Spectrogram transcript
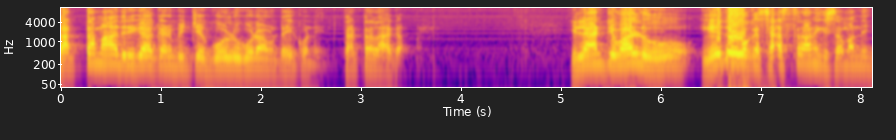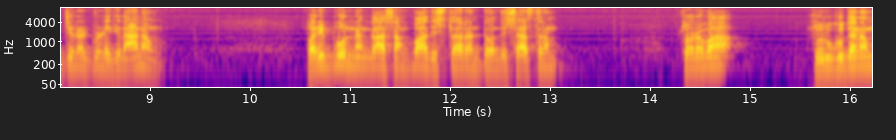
తట్ట మాదిరిగా కనిపించే గోళ్ళు కూడా ఉంటాయి కొన్ని తట్టలాగా. ఇలాంటి వాళ్ళు ఏదో ఒక శాస్త్రానికి సంబంధించినటువంటి జ్ఞానం పరిపూర్ణంగా సంపాదిస్తారంటోంది శాస్త్రం. చొరవ చురుకుదనం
